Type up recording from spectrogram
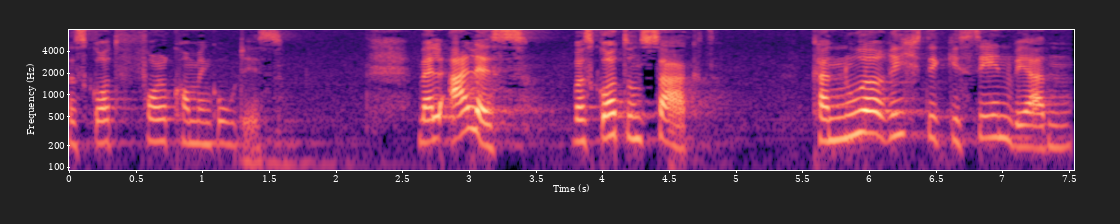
dass Gott vollkommen gut ist. Weil alles, was Gott uns sagt, kann nur richtig gesehen werden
